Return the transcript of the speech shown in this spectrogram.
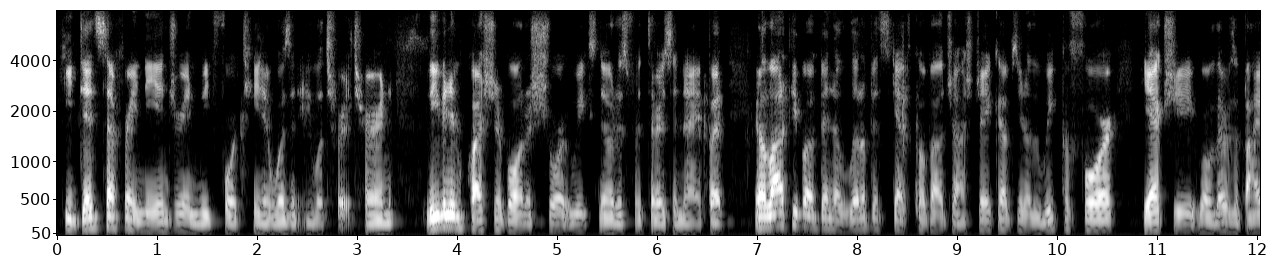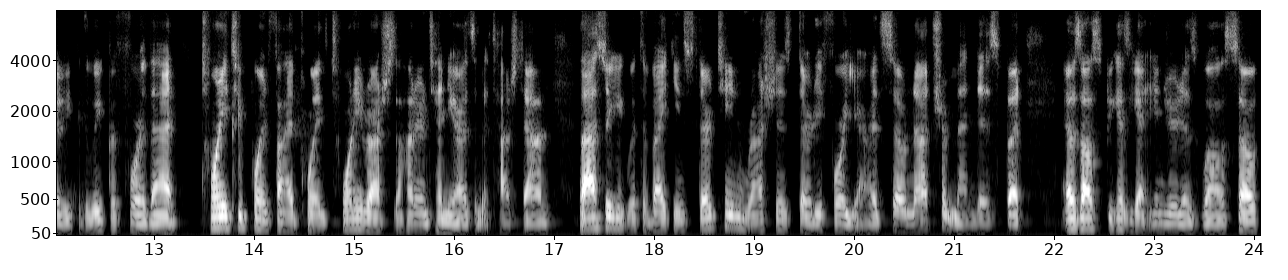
He did suffer a knee injury in week 14 and wasn't able to return, leaving him questionable on a short week's notice for Thursday night. But, you know, a lot of people have been a little bit skeptical about Josh Jacobs. You know, the week before, he actually, well, there was a bye week, but the week before that, 22.5 points, 20 rushes, 110 yards, and a touchdown. Last week with the Vikings, 13 rushes, 34 yards. So not tremendous, but it was also because he got injured as well. So,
